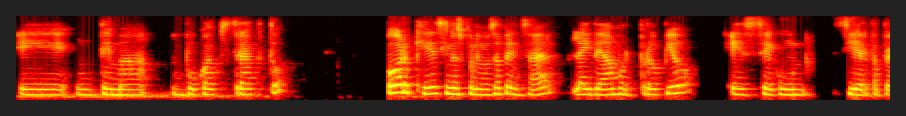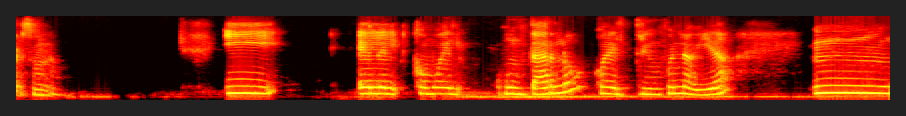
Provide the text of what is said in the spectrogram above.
eh, un tema un poco abstracto, porque si nos ponemos a pensar, la idea de amor propio es según cierta persona. Y el, el- como el juntarlo con el triunfo en la vida, mm,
